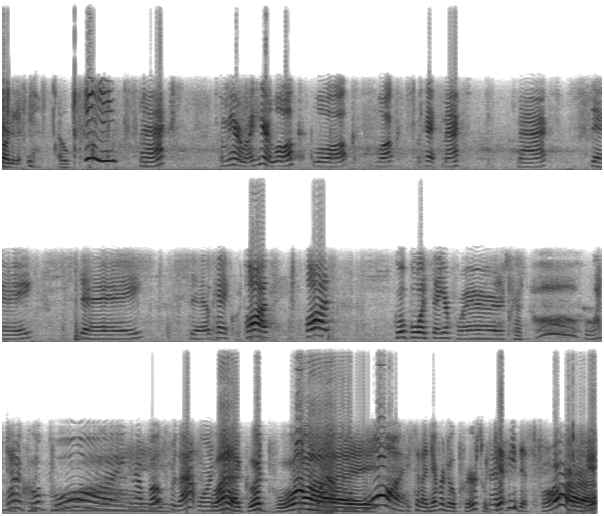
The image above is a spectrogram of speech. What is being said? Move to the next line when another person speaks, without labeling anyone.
started it.
Okay.
Max, come here, right here. Look, look, look. Okay, Max, Max, stay, stay, stay. Okay, pause, pause. Good boy, say your prayers.
What,
What
a,
a good boy. You can have both for that one.
What a good boy.
What a good boy.
He said, I never know prayers would get me this far.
